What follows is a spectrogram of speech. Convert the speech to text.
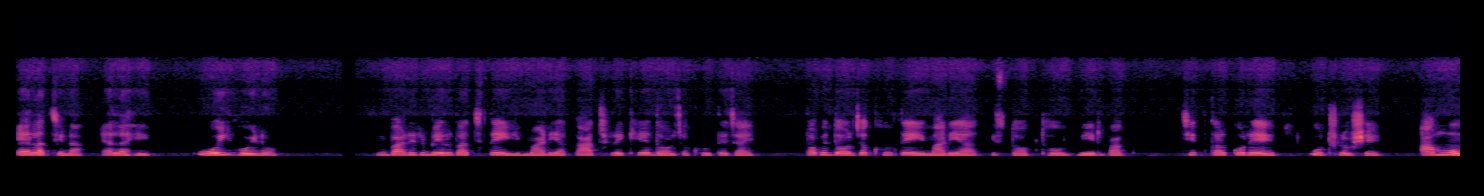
এলাচি না, এলাহি। ওই হইল। বাড়ির বেল বাজতেই মারিয়া কাজ রেখে দরজা খুলতে যায়। তবে দরজা খুলতেই মারিয়া স্তব্ধ, নির্বাক, চিৎকার করে উঠল সে। আম্মু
